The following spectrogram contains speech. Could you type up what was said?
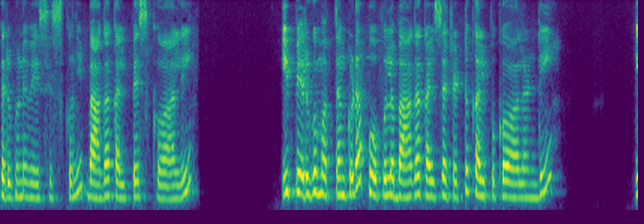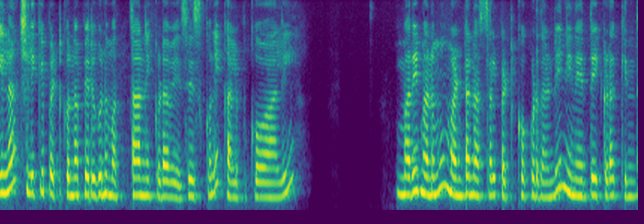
పెరుగును వేసేసుకొని బాగా కలిపేసుకోవాలి. ఈ పెరుగు మొత్తం కూడా పోపులో బాగా కలిసేటట్టు కలుపుకోవాలండి. ఇలా చిలికి పెట్టుకున్న పెరుగును మొత్తాన్ని కూడా వేసేసుకొని కలుపుకోవాలి. మరి మనము మంటను అస్సలు పెట్టుకోకూడదండి. నేనైతే ఇక్కడ కింద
